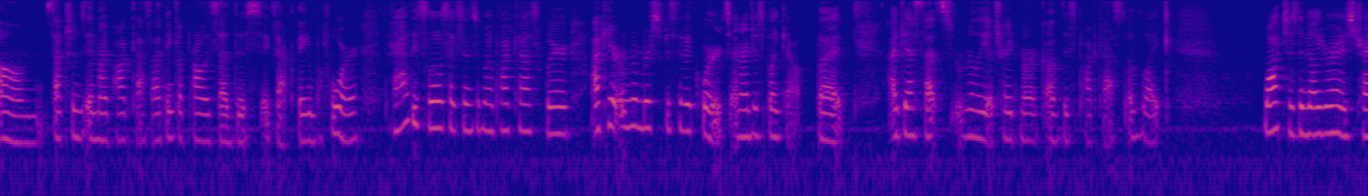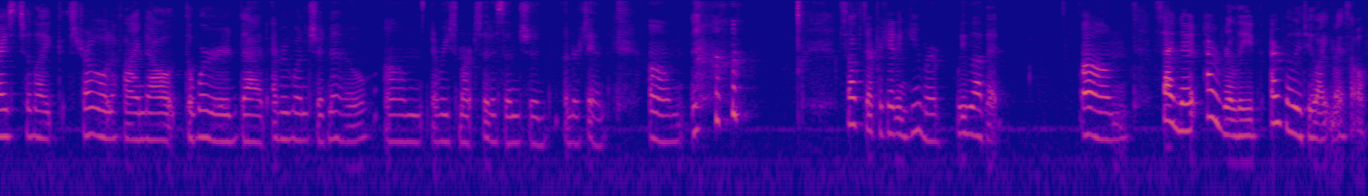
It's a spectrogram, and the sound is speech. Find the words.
um, sections in my podcast. I think I probably said this exact thing before, but I have these little sections in my podcast where I can't remember specific words and I just blank out. But I guess that's really a trademark of this podcast of like watch as Amelia Rose tries to like struggle to find out the word that everyone should know. Um, every smart citizen should understand. Um, self-deprecating humor, we love it. Um, side note, I really, I really do like myself.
